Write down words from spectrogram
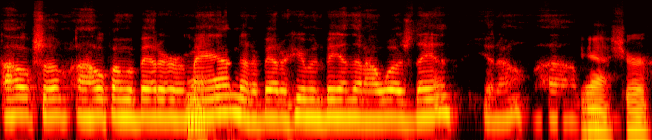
I hope so. I hope I'm a better Yeah. man and a better human being than I was then, you know. Um, Yeah, sure.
